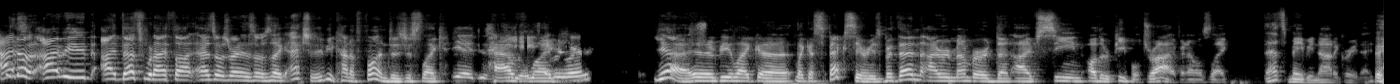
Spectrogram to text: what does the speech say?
I don't. I mean, I, that's what I thought as I was writing this. I was like, actually, it'd be kind of fun to just like yeah, just Have, like- everywhere. Yeah, it'd be like a like a spec series. But then I remembered that I've seen other people drive, and I was like, that's maybe not a great idea.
